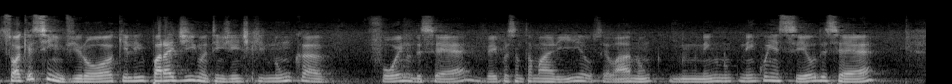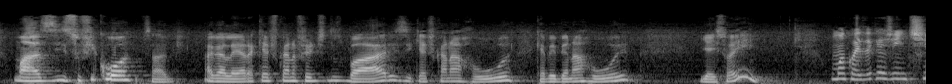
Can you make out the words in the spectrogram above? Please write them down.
Só que assim, virou aquele paradigma. Tem gente que nunca foi no DCE, veio para Santa Maria, ou sei lá, nunca, nem, nem conheceu o DCE, mas isso ficou, sabe? a galera quer ficar na frente dos bares e quer ficar na rua, quer beber na rua. E é isso aí. Uma coisa que a gente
